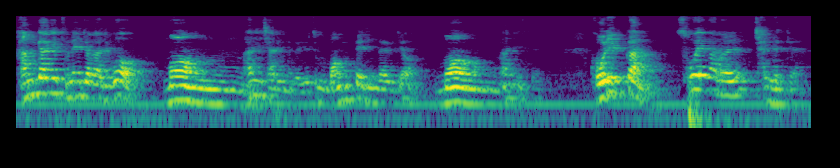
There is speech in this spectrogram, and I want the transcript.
감각이 둔해져 가지고 멍하니 잘 있는 거예요. 요즘 멍 때린다 그러죠. 멍하니 있어요. 고립감, 소외감을 잘 느껴요.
